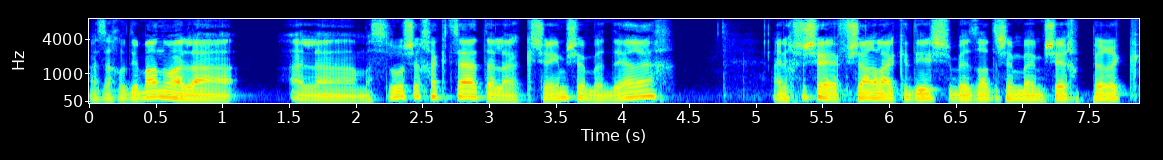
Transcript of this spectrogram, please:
אז אנחנו דיברנו על, ה, על המסלול שלך קצת, על הקשיים שבדרך. אני חושב שאפשר להקדיש בעזרת השם בהמשך פרק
